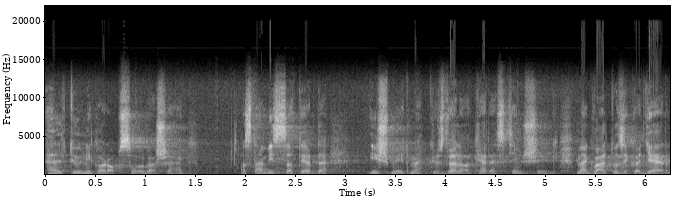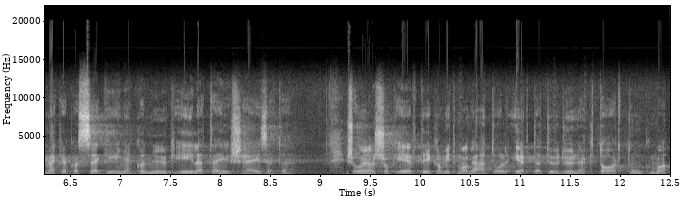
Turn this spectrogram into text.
eltűnik a rabszolgaság. Aztán visszatér, de ismét megküzd vele a kereszténység. Megváltozik a gyermekek, a szegények, a nők élete és helyzete. És olyan sok érték, amit magától értetődőnek tartunk ma,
